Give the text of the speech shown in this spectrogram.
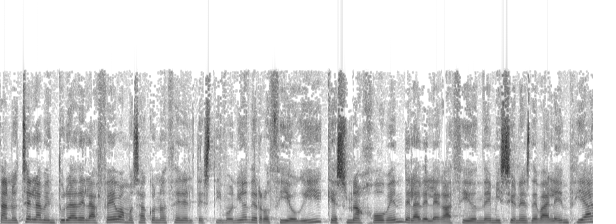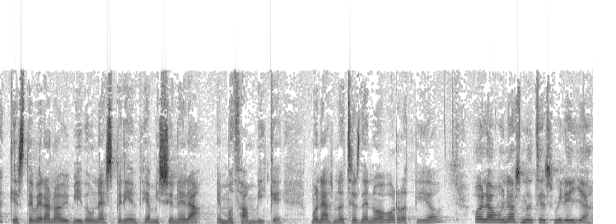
Esta noche en la aventura de la fe vamos a conocer el testimonio de Rocío Gui, que es una joven de la Delegación de Misiones de Valencia que este verano ha vivido una experiencia misionera en Mozambique. Buenas noches de nuevo, Rocío. Hola, buenas noches, Mirella.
